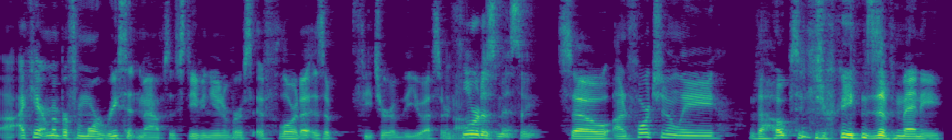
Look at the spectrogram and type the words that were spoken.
Uh, I can't remember from more recent maps of Steven Universe if Florida is a feature of the U.S. or not. Florida's missing. So, unfortunately, the hopes and dreams of many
